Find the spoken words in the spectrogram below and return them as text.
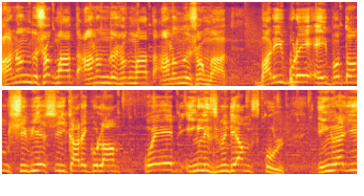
আনন্দ সংবাদ আনন্দ সংবাদ আনন্দ সংবাদ। বারুইপুরে এই প্রথম CBSE curriculum co-ed English medium school. ইংরাজি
